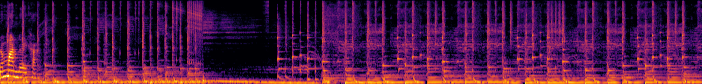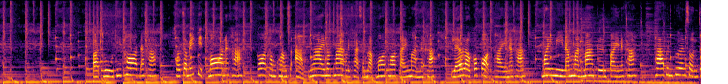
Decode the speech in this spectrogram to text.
น้ำมันเลยค่ะ ปลาทูที่ทอดนะคะ เขาจะไม่ติดหม้อนะคะ ก็ทำความสะอาดง่ายมากๆเลยค่ะสำหรับหม้อทอดไร้มันนะคะ แล้วเราก็ปลอดภัยนะคะ ไม่มีน้ำมันมากเกินไปนะคะ ถ้าเพื่อนๆสนใจ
